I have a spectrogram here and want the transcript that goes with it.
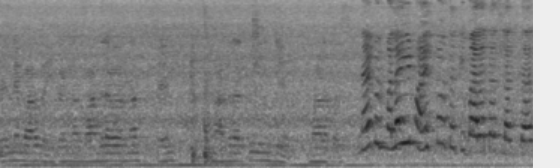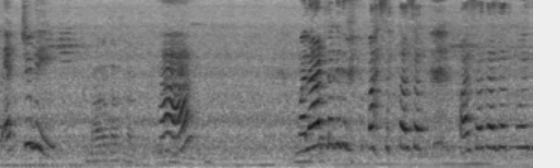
ट्रेनने बारा तास. इकडनं बांद्रावरनं ट्रेन नाही पण मलाही माहीत नव्हतं की बारा तास लागतात. ऍक्च्युली बारा तास लागतो हा? मला वाटलं की तुम्ही पाच सहा तासात पाच सहा तासात पोहोच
